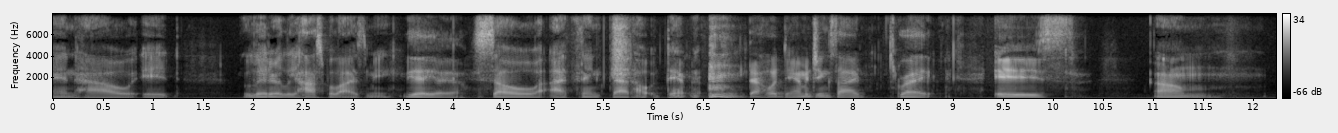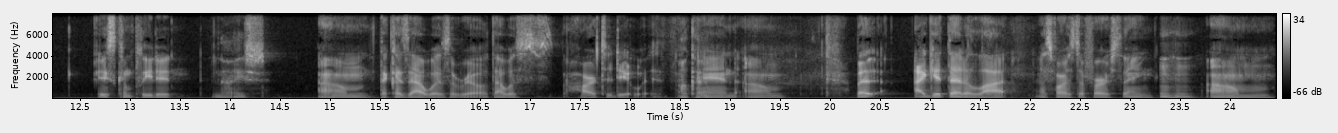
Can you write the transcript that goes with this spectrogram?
and how it literally hospitalized me. yeah yeah yeah. So I think that whole dam- that whole damaging side right. is um is completed. nice. Um because that was a real that was hard to deal with. Okay. and um but i get that a lot as far as the first thing. Mm-hmm. Um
